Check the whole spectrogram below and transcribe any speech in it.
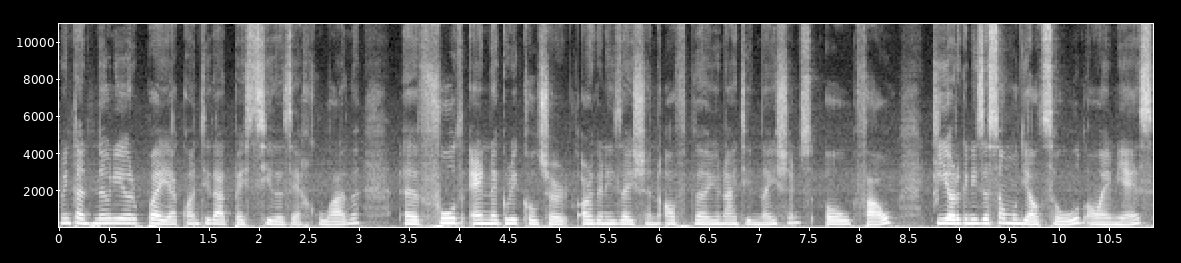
No entanto, na União Europeia a quantidade de pesticidas é regulada. A Food and Agriculture Organization of the United Nations, ou FAO, e a Organização Mundial de Saúde, OMS,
